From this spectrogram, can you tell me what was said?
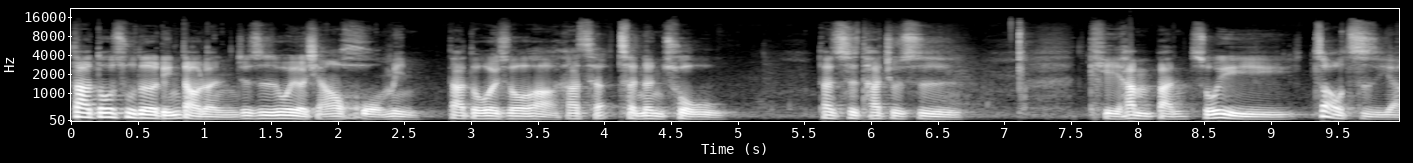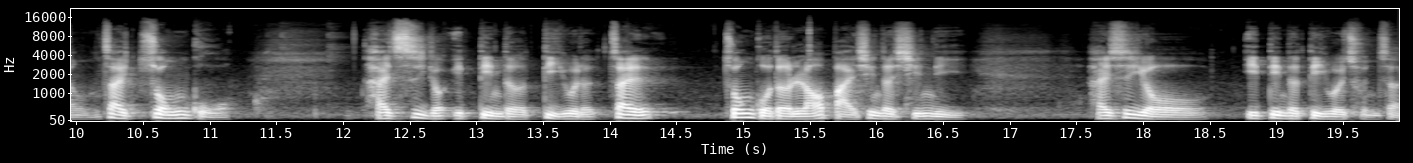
大多数的领导人就是为了想要活命，大家都会说啊，他承承认错误，但是他就是铁汉班。所以赵紫阳在中国还是有一定的地位的，在中国的老百姓的心里还是有。一定的地位存在，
